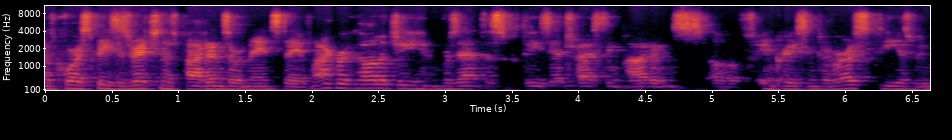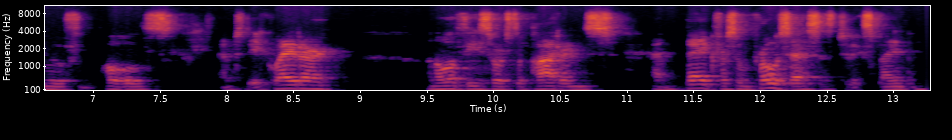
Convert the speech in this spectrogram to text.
and of course, species richness patterns are a mainstay of macroecology and present us with these interesting patterns of increasing diversity as we move from the poles and to the equator. And all of these sorts of patterns and beg for some processes to explain them.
